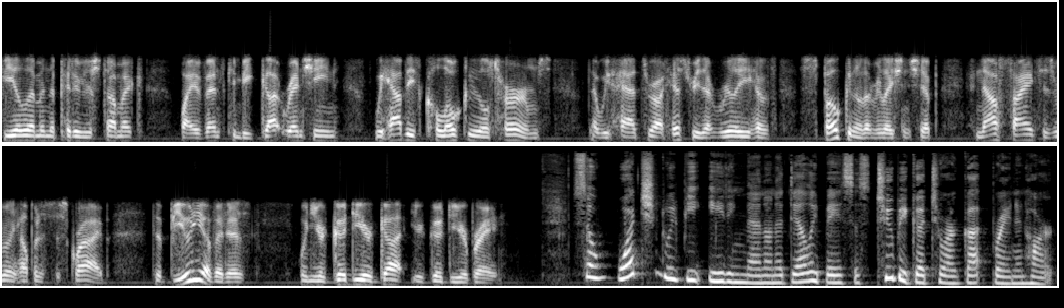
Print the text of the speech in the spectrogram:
feel them in the pit of your stomach, why events can be gut wrenching. We have these colloquial terms that we've had throughout history that really have spoken of that relationship, and now science is really helping us describe. The beauty of it is when you're good to your gut, you're good to your brain. So, what should we be eating then on a daily basis to be good to our gut, brain, and heart?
